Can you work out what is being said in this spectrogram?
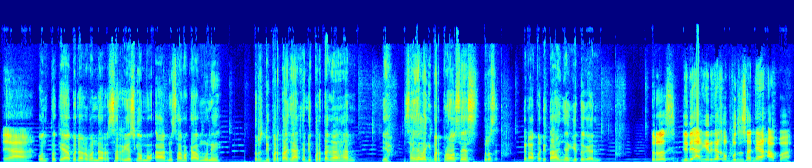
Ya. Untuk ya benar-benar serius ngomong anu sama kamu nih. Terus dipertanyakan di pertengahan. Ya saya lagi berproses. Terus kenapa ditanya gitu kan? Terus jadi akhirnya keputusannya apa?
